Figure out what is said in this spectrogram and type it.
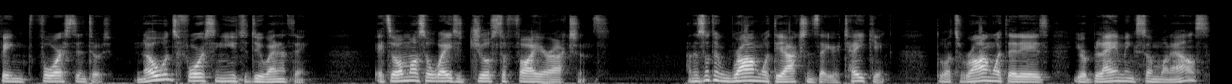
being forced into it. No one's forcing you to do anything. It's almost a way to justify your actions. And there's nothing wrong with the actions that you're taking. What's wrong with it is you're blaming someone else,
